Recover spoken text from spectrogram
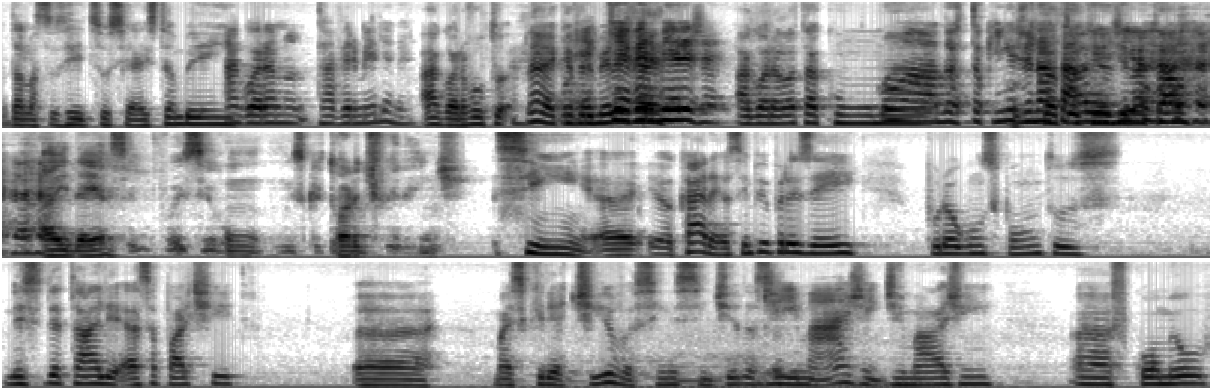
A das nossas redes sociais também. Agora não, tá vermelha, né? Agora voltou. Não, é que É vermelha. que é já é. vermelha já. Agora ela tá com Com a uma. no- toquinha de com a Natal. toquinha de. Natal. A ideia sempre foi ser um, um escritório diferente. Sim, eh, eu, cara, eu sempre prezei por alguns pontos nesse detalhe, essa parte ah, mais criativa, assim, nesse sentido, essa, De imagem. de imagem ah, ficou ao meu,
